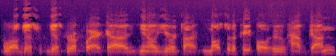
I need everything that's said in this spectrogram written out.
Well, just just real quick, uh, you know, you were talking. Most of the people who have guns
